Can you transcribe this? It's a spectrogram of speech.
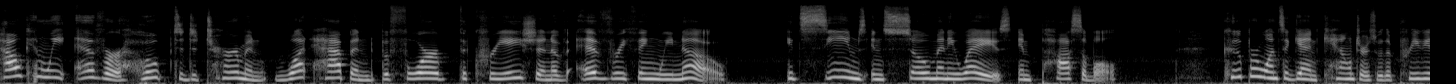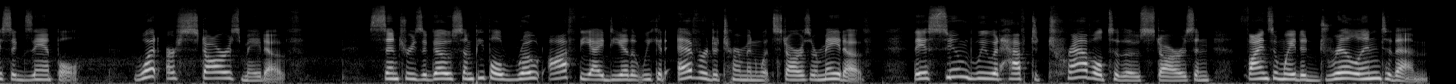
How can we ever hope to determine what happened before the creation of everything we know? It seems in so many ways impossible. Cooper once again counters with a previous example. What are stars made of? Centuries ago, some people wrote off the idea that we could ever determine what stars are made of. They assumed we would have to travel to those stars and find some way to drill into them.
